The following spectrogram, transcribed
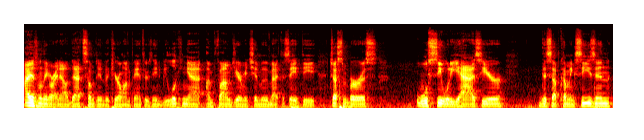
I just don't think right now that's something that the Carolina Panthers need to be looking at. I'm fine with Jeremy Chinn moving back to safety. Juston Burris, we'll see what he has here this upcoming season.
